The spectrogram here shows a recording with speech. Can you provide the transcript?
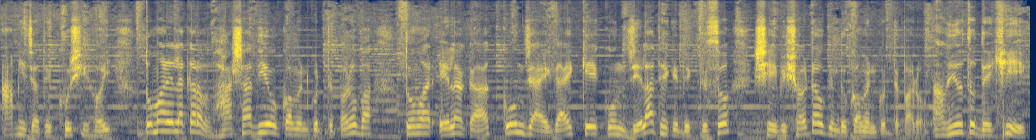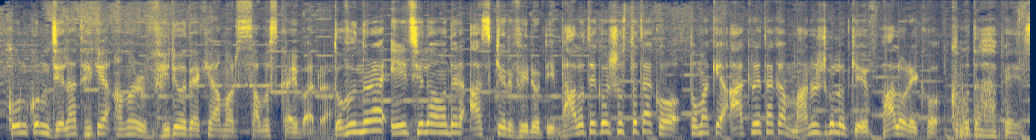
আমি যাতে খুশি হই, তোমার এলাকার ভাষা দিয়েও কমেন্ট করতে পারো বা তোমার এলাকা কোন জায়গায় কে কোন জেলা থেকে দেখতেছো, সেই বিষয়টাও কিন্তু কমেন্ট করতে পারো। আমিও তো দেখি কোন কোন জেলা থেকে আমার ভিডিও দেখে আমার সাবস্ক্রাইবাররা তো বন্ধুরা, এই ছিল আমাদের আজকের ভিডিওটি ভালো থেকো, সুস্থ থাকো। তোমাকে আঁকড়ে থাকা মানুষগুলোকে ভালো রেখো। খোদা হাফেজ।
